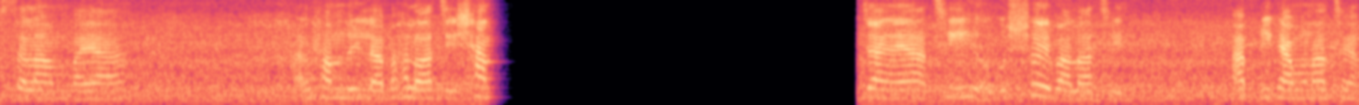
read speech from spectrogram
আসসালাম ভাইয়া। আলহামদুলিল্লাহ, ভালো আছি। আছি, অবশ্যই ভালো আছি। আপনি কেমন আছেন?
